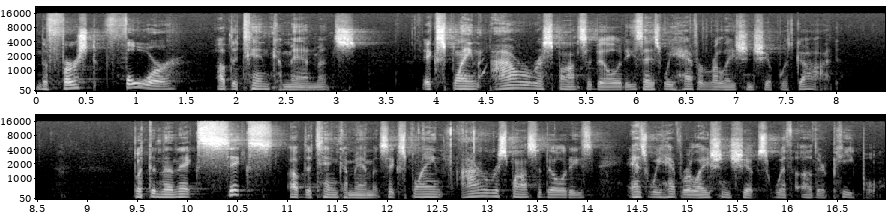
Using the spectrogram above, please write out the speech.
The first four of the Ten Commandments explain our responsibilities as we have a relationship with God. But then the next six of the Ten Commandments explain our responsibilities as we have relationships with other people.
